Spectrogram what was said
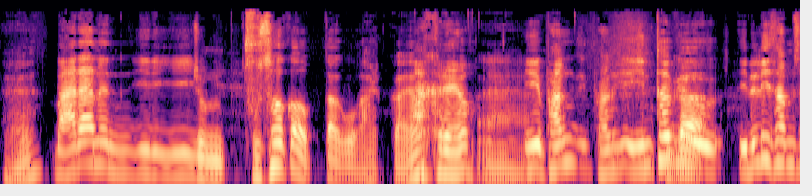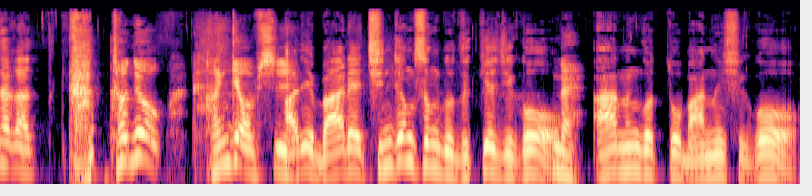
네? 말하는 일이 좀 두서가 없다고 할까요? 아 그래요? 네. 이방 방 인터뷰 그러니까 1, 2, 3, 4가 전혀 관계 없이 아니 말의 진정성도 느껴지고 아는 것도 많으시고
